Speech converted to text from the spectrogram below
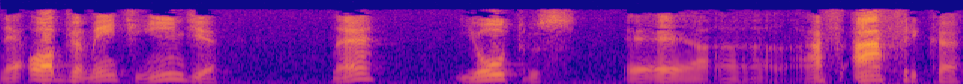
né? obviamente Índia, né? e outros, é, é África,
